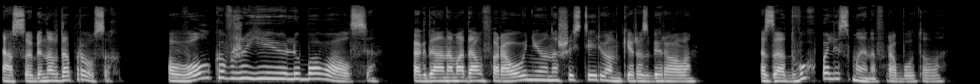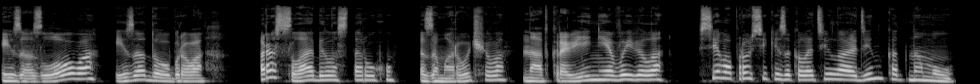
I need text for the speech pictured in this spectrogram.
Особенно в допросах. Волков же ею любовался, когда она мадам Фараонию на шестеренке разбирала. За двух полисменов работала, и за злого, и за доброго. Расслабила старуху, заморочила, на откровение вывела, все вопросики заколотила один к одному.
